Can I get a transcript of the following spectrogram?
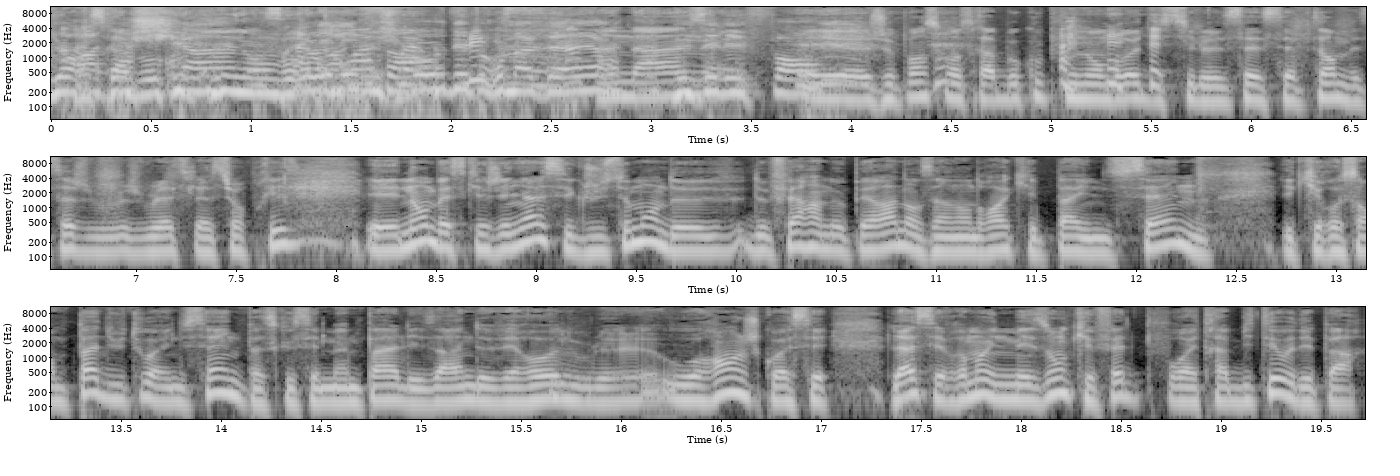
il y on aura sera des chiens, plus nombreux. des chevaux, des dromadaires, des éléphants. Et euh, je pense qu'on sera beaucoup plus nombreux d'ici le 16 septembre, mais ça, je vous, je vous laisse la surprise. Et non, bah, ce qui est génial, c'est que justement, de, de faire un opéra dans un endroit qui est pas une scène et qui ressemble pas du tout à une scène, parce que c'est même pas les arènes de Vérone ou, le, ou Orange, quoi. C'est, là, c'est vraiment une maison qui est faite pour être habitée au départ.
